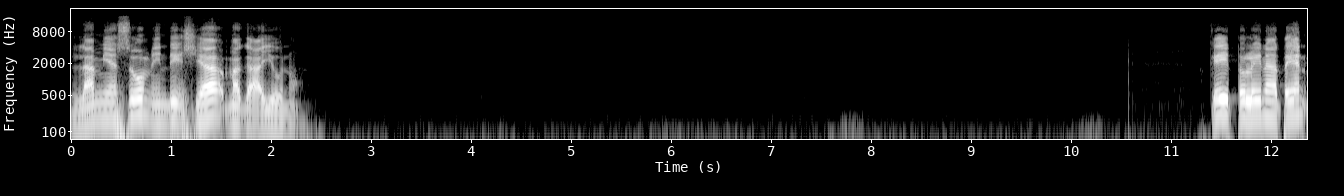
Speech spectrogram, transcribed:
Lam yasum, hindi siya mag-aayuno. Okay, tuloy natin.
